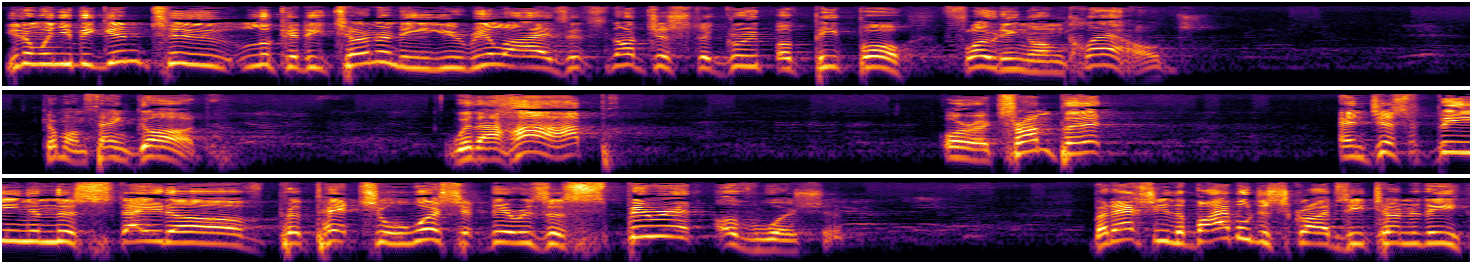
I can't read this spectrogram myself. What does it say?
You know, when you begin to look at eternity, you realize it's not just a group of people floating on clouds. Come on, thank God. With a harp or a trumpet and just being in this state of perpetual worship. There is a spirit of worship. But actually, the Bible describes eternity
